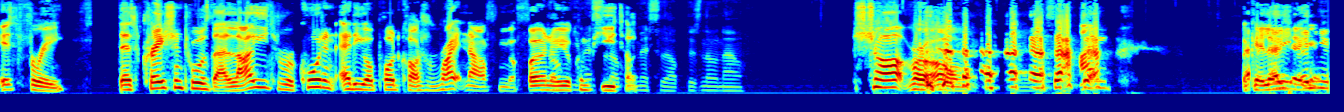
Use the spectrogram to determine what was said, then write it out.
It's free. There's creation tools that allow you to record and edit your podcast right now from your phone or your you messed up, computer. You messed it up. There's no now. Shut up, bro. Oh, Okay, let and, me say and you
